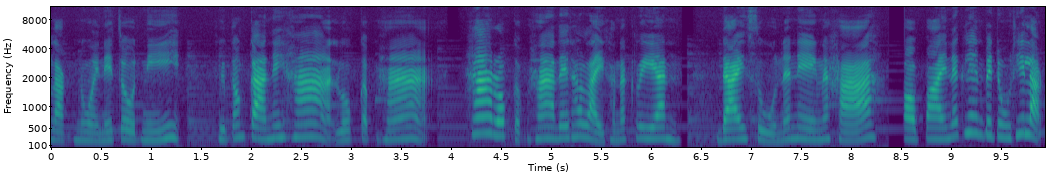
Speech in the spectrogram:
หลักหน่วยในโจทย์นี้ คือต้องการให้ 5 ลบกับ 5 5ลบกับ 5 ได้เท่าไหร่คะนักเรียน ได้ศูนย์นั่นเองนะคะ ต่อไปนักเรียนไปดูที่หลัก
